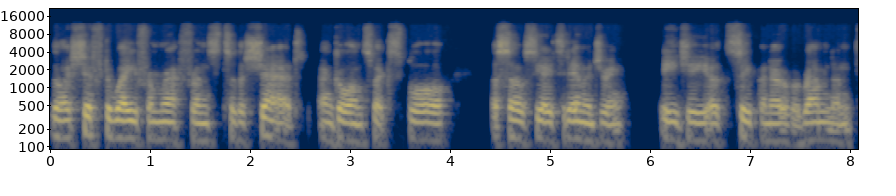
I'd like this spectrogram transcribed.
though I shift away from reference to the shed and go on to explore associated imagery, e.g., a supernova remnant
